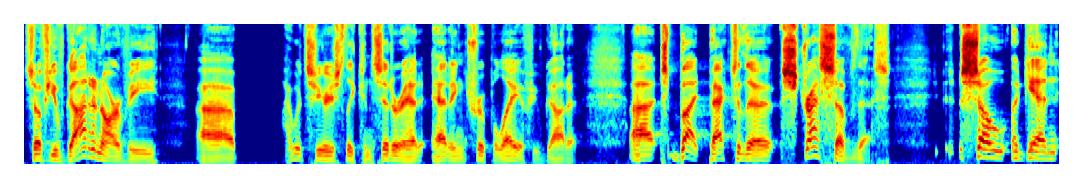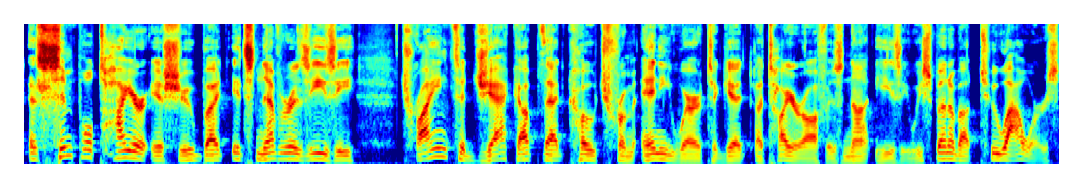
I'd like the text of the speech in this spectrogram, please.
So if you've got an RV, uh, I would seriously consider add, adding AAA if you've got it. Uh, but back to the stress of this. So, again, a simple tire issue, but it's never as easy. Trying to jack up that coach from anywhere to get a tire off is not easy. We spent about two hours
